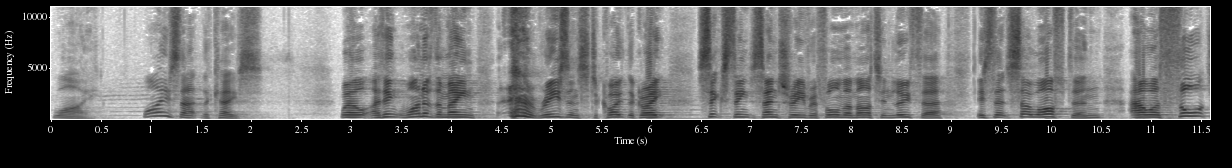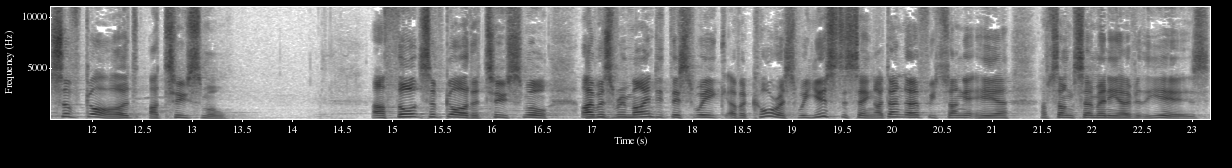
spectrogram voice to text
Why? Why is that the case? Well, I think one of the main reasons, to quote the great 16th century reformer Martin Luther, is that so often our thoughts of God are too small. Our thoughts of God are too small. I was reminded this week of a chorus we used to sing. I don't know if we've sung it here. I've sung so many over the years.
